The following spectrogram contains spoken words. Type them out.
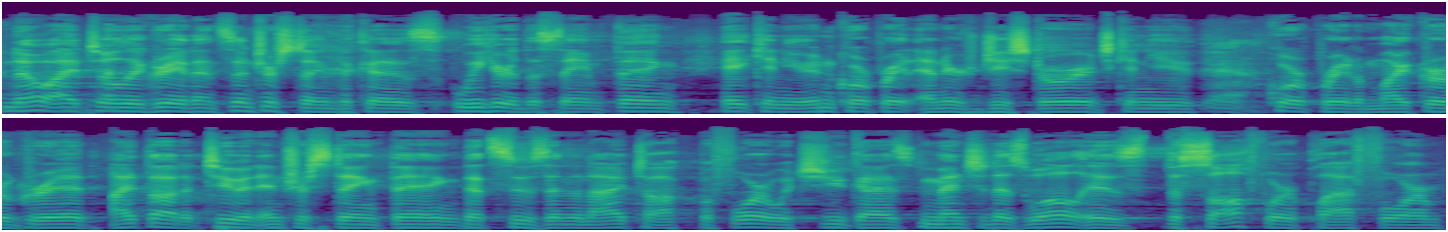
No, I totally agree. And it's interesting because we hear the same thing. Hey, can you incorporate energy storage? Can you Yeah. incorporate a microgrid? I thought it too an interesting thing that Susan and I talked before, which you guys mentioned as well, is the software platform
